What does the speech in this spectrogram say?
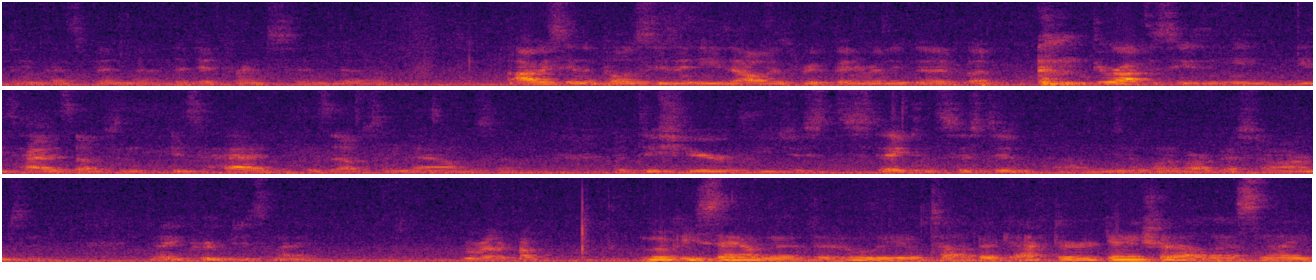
I think that's been the, the difference. And uh, obviously in the postseason, he's always been really good. But throughout the season, he, he's had his ups and he's had his ups and downs. Um, but this year, he just stayed consistent. Um, you know, one of our best arms, and you know, he proved it tonight. Right across. Mookie, staying on the, the Julio topic, after getting shut out last night,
